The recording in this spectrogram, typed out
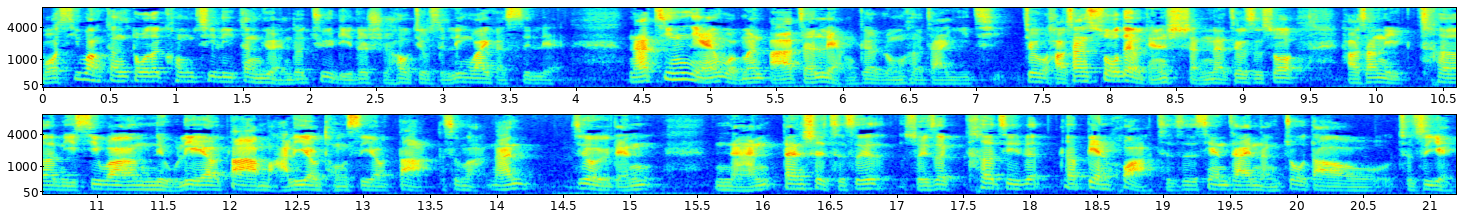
我希望更多的空气力、更远的距离的时候，就是另外一个系列。那今年我们把这两个融合在一起，就好像说的有点神了，就是说，好像你车你希望扭力要大，马力要同时要大，是吗？那就有点难。但是其实随着科技的的变化，其实现在能做到，其实也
